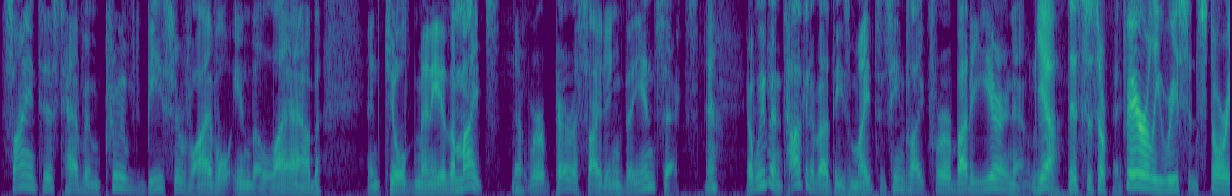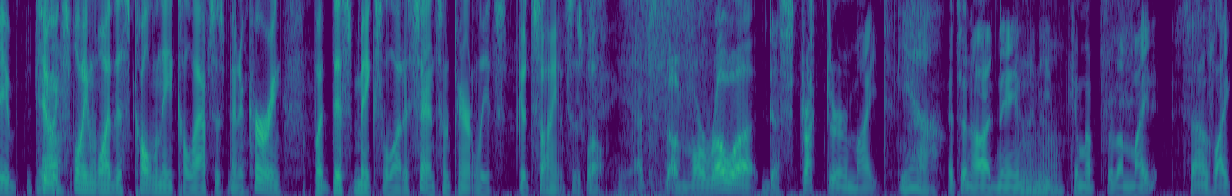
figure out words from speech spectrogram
scientists have improved bee survival in the lab and killed many of the mites that hmm. were parasiting the insects. Yeah. And we've been talking about these mites, it seems like, for about a year now. Yeah, this is a fairly recent story to Yeah. explain why this colony collapse has been occurring, but this makes a lot of sense, and apparently it's good science as well. Yeah, That's the Varroa destructor mite. Yeah. That's an odd name when you come up with a mite. It sounds like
